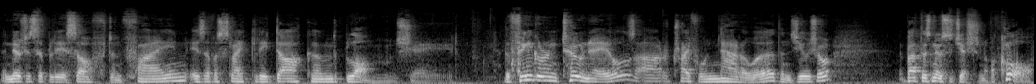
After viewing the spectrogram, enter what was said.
noticeably soft and fine, is of a slightly darkened blonde shade. The finger and toenails are a trifle narrower than usual, but there's no suggestion of a claw.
